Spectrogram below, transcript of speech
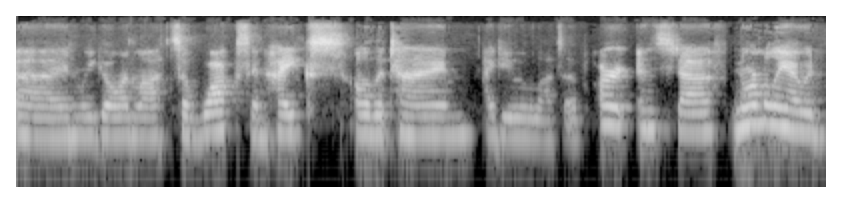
and we go on lots of walks and hikes all the time. I do lots of art and stuff. Normally, I would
